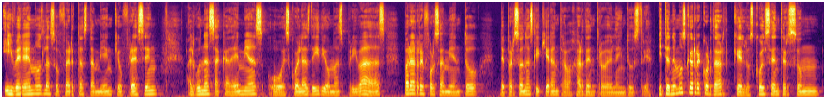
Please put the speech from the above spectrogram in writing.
y veremos las ofertas también que ofrecen algunas academias o escuelas de idiomas privadas para el reforzamiento de personas que quieran trabajar dentro de la industria. Y tenemos que recordar que los call centers son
